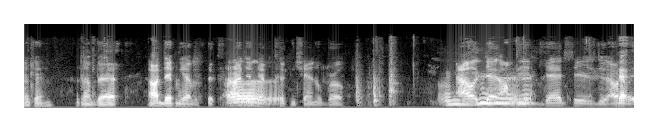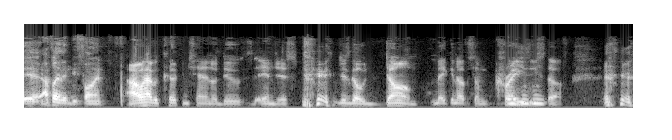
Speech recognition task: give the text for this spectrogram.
Okay. Not bad. I'll definitely have a cook. I'll definitely have a Uh, cooking channel, bro. I'll de- I'm being dead serious, dude. I'll have, That, a yeah, I feel like that'd be fun. I'll have a cooking channel, dude, and just just go dumb, making up some crazy mm-hmm. stuff.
